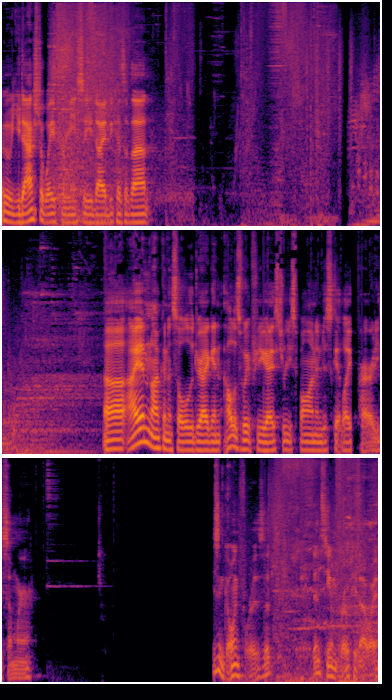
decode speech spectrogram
Ooh, you dashed away from me, so you died because of that. Uh, I am not going to solo the dragon. I'll just wait for you guys to respawn and just get, like, priority somewhere. He isn't going for it, is it? Didn't see him rotate that way.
